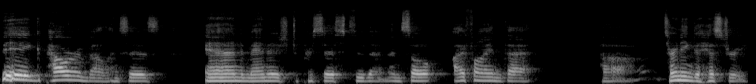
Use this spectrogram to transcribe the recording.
big power imbalances and managed to persist through them. And so I find that uh, turning to history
